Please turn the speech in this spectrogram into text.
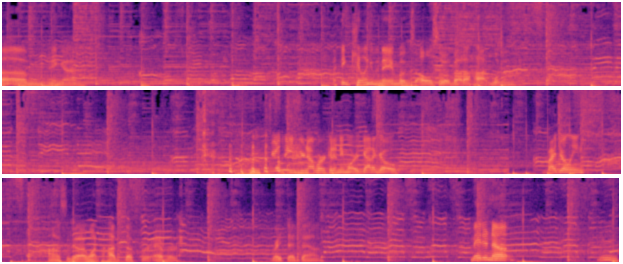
um, hang on. I think Killing the Name was also about a hot woman. Jolene, you're not working anymore. You gotta go. Bye, Jolene. Honestly, though, I want hot stuff forever. Write that down. Made a note. Mm.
